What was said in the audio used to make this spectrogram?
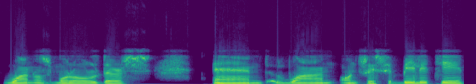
one on smallholders and one on traceability.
